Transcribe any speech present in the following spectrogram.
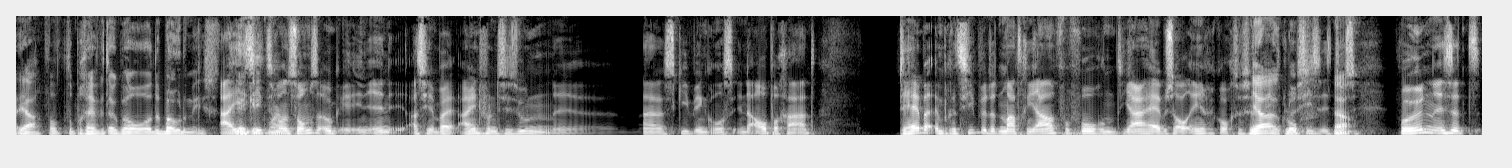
ja, dat op een gegeven moment ook wel de bodem is. Ah, je ziet gewoon soms ook in, in- als je bij het eind van het seizoen naar skiwinkels in de Alpen gaat. Ze hebben in principe het materiaal voor volgend jaar hebben ze al ingekocht. Dus Ja, klopt. Precies, Ja. dus voor hun is het,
